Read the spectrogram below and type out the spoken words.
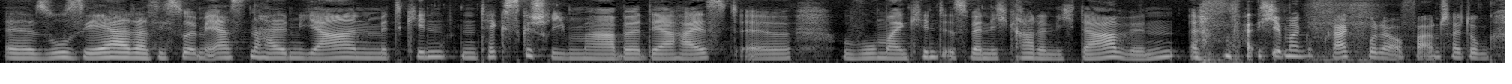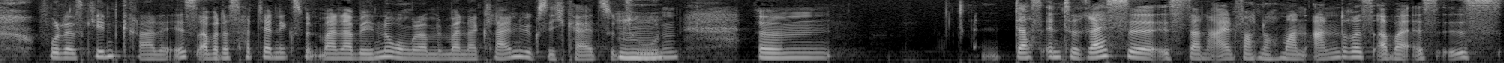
Äh, so sehr, dass ich so im ersten halben Jahr mit Kind einen Text geschrieben habe, der heißt, äh, wo mein Kind ist, wenn ich gerade nicht da bin. Weil ich immer gefragt wurde auf Veranstaltungen, wo das Kind gerade ist. Aber das hat ja nichts mit meiner Behinderung oder mit meiner Kleinwüchsigkeit zu tun. Mhm. Ähm, das Interesse ist dann einfach nochmal ein anderes, aber es ist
